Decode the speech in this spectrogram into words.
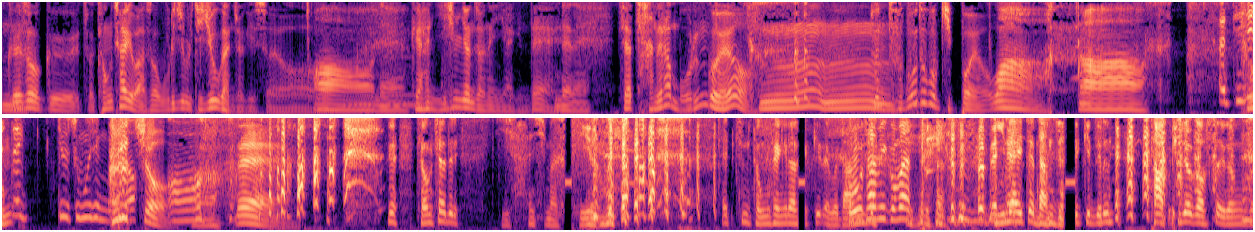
음. 그래서 그 저 경찰이 와서 우리 집을 뒤지고 간 적이 있어요. 어, 네. 그게 한 20년 전의 이야기인데 네네. 제가 자느라 모른 거예요. 음, 음. 전 두고두고 기뻐요. 와. 아. 아, 뒤질 경- 때 계속 주무신 거예요? 그렇죠. 어. 네. 그 경찰들이, 이 한심한 이러면서. 하여튼 동생이란 새끼라고 남자. 고3이구만. 이 나이 때 남자 새끼들은 다 필요가 없어 이러면서.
